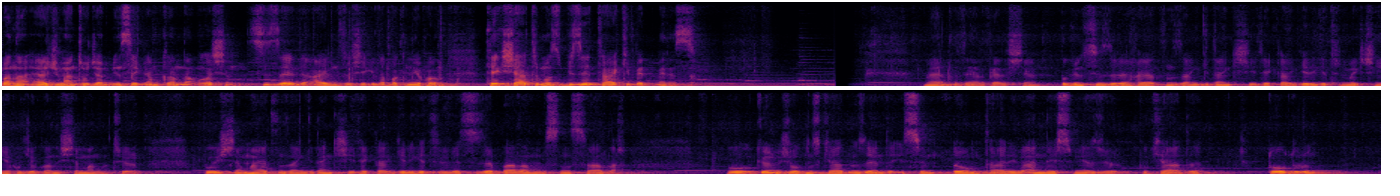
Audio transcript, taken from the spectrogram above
bana Ercüment Hocam Instagram kanalından ulaşın. Sizlere de ayrıntılı şekilde bakım yapalım. Tek şartımız bizi takip etmeniz. Merhaba değerli kardeşlerim. Bugün sizlere hayatınızdan giden kişiyi tekrar geri getirmek için yapılacak olan işlemi anlatıyorum. Bu işlem hayatınızdan giden kişiyi tekrar geri getirir ve size bağlanmasını sağlar. Bu görmüş olduğunuz kağıdın üzerinde isim, doğum tarihi ve anne ismi yazıyor. Bu kağıdı doldurun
